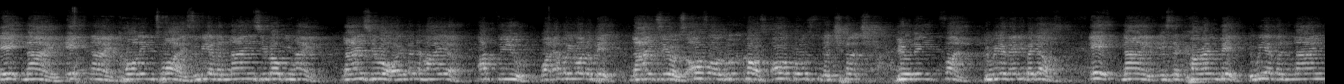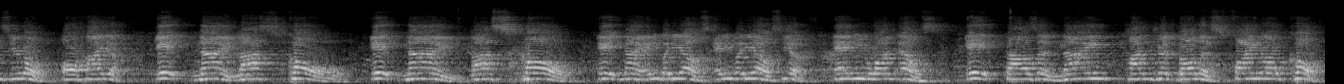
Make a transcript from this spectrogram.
8, 9, 8, 9, calling twice. Do we have a 9, 0 behind? 9, 0 or even higher. Up to you. Whatever you want to bid. 9, 0 is all for a good cause. All goes to the church building fund. Do we have anybody else? 8, 9 is the current bid. Do we have a 9, 0 or higher? 8, 9, last call. 8, 9, last call. 8, 9, anybody else? Anybody else here? Anyone else? $8,900. Final call.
